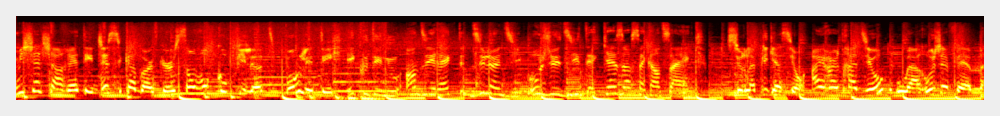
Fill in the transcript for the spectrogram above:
Michel Charrette et Jessica Barker sont vos copilotes pour l'été. Écoutez-nous en direct du lundi au jeudi dès 15h55. Sur l'application iHeartRadio ou à Rouge FM.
